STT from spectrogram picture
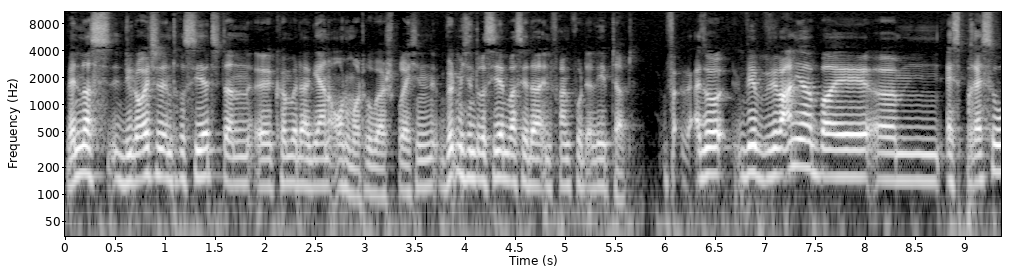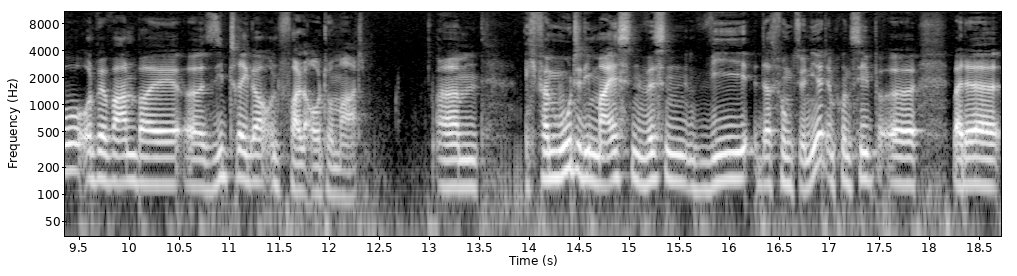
wenn das die Leute interessiert, dann äh, können wir da gerne auch nochmal drüber sprechen. Würde mich interessieren, was ihr da in Frankfurt erlebt habt. Also, wir, wir waren ja bei ähm, Espresso und wir waren bei äh, Siebträger und Vollautomat. Ähm, ich vermute, die meisten wissen, wie das funktioniert. Im Prinzip äh, bei der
